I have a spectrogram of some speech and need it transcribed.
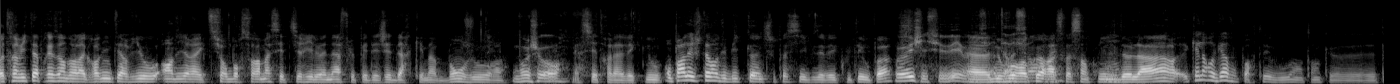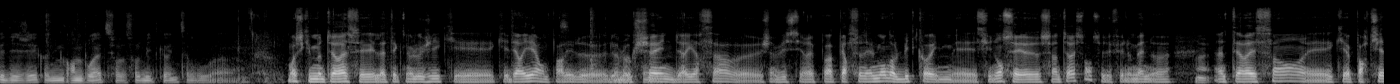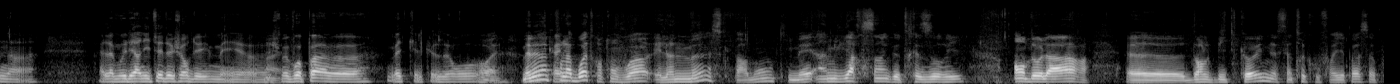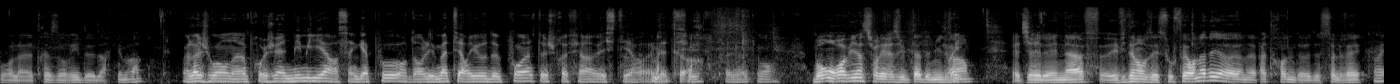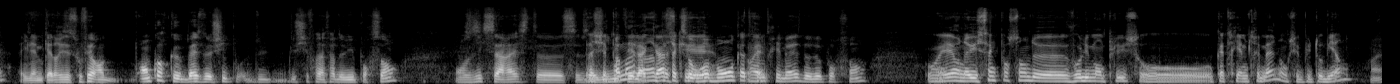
Votre invité à présent dans la grande interview en direct sur Boursorama, c'est Thierry Lehenaf, le PDG d'Arkema. Bonjour. Bonjour. Merci d'être là avec nous. On parlait justement du Bitcoin, je ne sais pas si vous avez écouté ou pas. Oui, j'ai suivi. Euh, nouveau record à 60 000 dollars. Quel regard vous portez, vous, en tant que PDG, comme une grande boîte, sur le, sur le Bitcoin ça vous, euh, Moi, ce qui m'intéresse, c'est la technologie qui est, qui est, derrière. On parlait de, de blockchain. Derrière ça, euh, je n'investirais pas personnellement dans le Bitcoin. Mais sinon, c'est intéressant. C'est des phénomènes euh, ouais. intéressants et qui appartiennent à à la modernité d'aujourd'hui. Mais euh, ouais. je ne me vois pas euh, mettre quelques euros. Ouais. Mais même pour la boîte, quand on voit Elon Musk, pardon, qui met 1,5 milliard de trésorerie en dollars euh, dans le Bitcoin, c'est un truc que vous ne feriez pas ça pour la trésorerie d'Arkema Là, je vois, on a un projet à demi-milliard à Singapour dans les matériaux de pointe. Je préfère investir là-dessus, très honnêtement. Bon, on revient sur les résultats 2020. Oui. Thierry Le Henaf, euh, évidemment, vous avez souffert. On avait euh, la patronne de, de Solvay, oui. Ilham Kadri, vous avez souffert. En, encore que baisse de chiffre, du, du, chiffre d'affaires de 8%. On se dit que ça reste. Euh, vous avez limité mal, la hein, casse avec que, ce rebond au quatrième ouais. trimestre de 2%. Oui, on a eu 5% de volume en plus au, au quatrième trimestre, donc c'est plutôt bien. Ouais.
